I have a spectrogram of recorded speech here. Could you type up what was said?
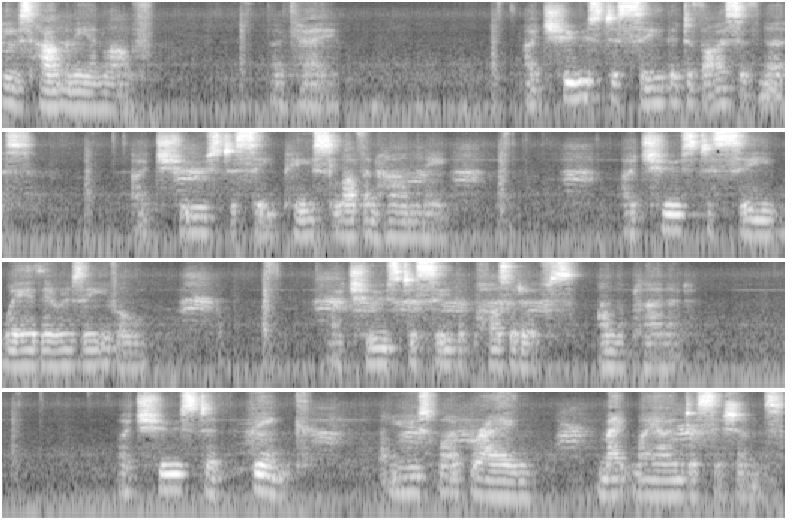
peace, harmony, and love. Okay. I choose to see the divisiveness. I choose to see peace, love, and harmony. I choose to see where there is evil. I choose to see the positives on the planet. I choose to think, use my brain, make my own decisions.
